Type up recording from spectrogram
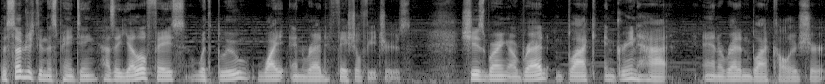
The subject in this painting has a yellow face with blue, white, and red facial features. She is wearing a red, black, and green hat and a red and black collared shirt.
